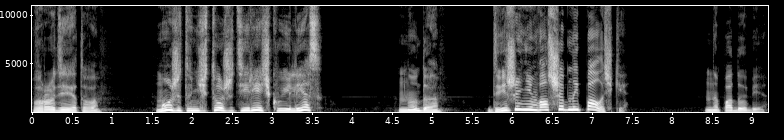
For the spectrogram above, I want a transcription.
«Вроде этого. Может уничтожить и речку, и лес?» «Ну да. Движением волшебной палочки?» «Наподобие.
